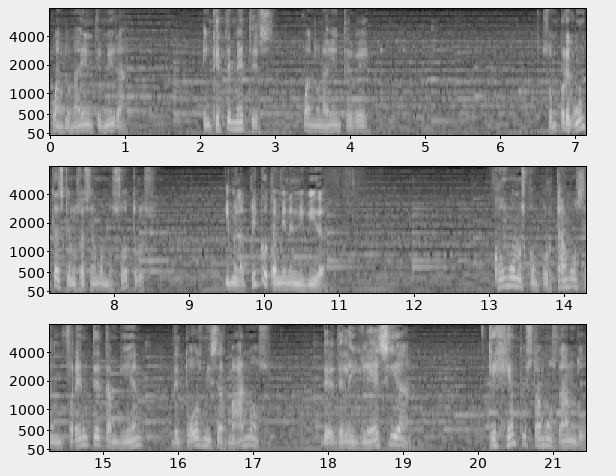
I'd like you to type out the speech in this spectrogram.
cuando nadie te mira? ¿En qué te metes cuando nadie te ve? Son preguntas que nos hacemos nosotros. Y me la aplico también en mi vida. ¿Cómo nos comportamos enfrente también de todos mis hermanos, de, la iglesia? ¿Qué ejemplo estamos dando?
